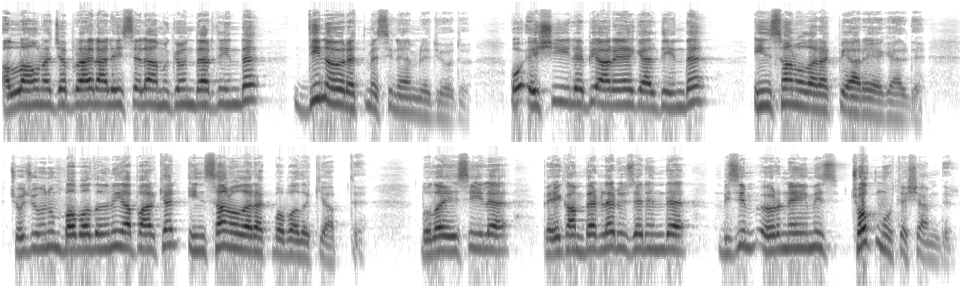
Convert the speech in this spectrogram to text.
Allah ona Cebrail aleyhisselamı gönderdiğinde din öğretmesini emrediyordu. O eşiyle bir araya geldiğinde insan olarak bir araya geldi. çocuğunun babalığını yaparken insan olarak babalık yaptı. Dolayısıyla peygamberler üzerinde bizim örneğimiz çok muhteşemdir.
